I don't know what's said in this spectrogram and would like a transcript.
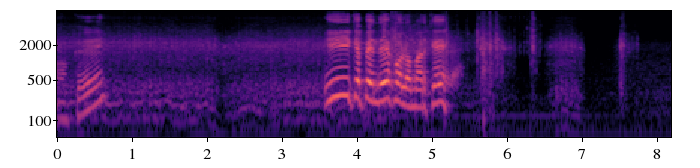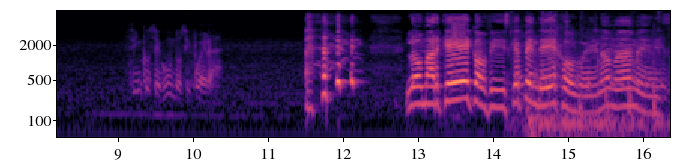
Ok. Y qué pendejo, lo marqué. Cinco segundos y fuera. lo marqué, confis. Qué pendejo, güey. No mames.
